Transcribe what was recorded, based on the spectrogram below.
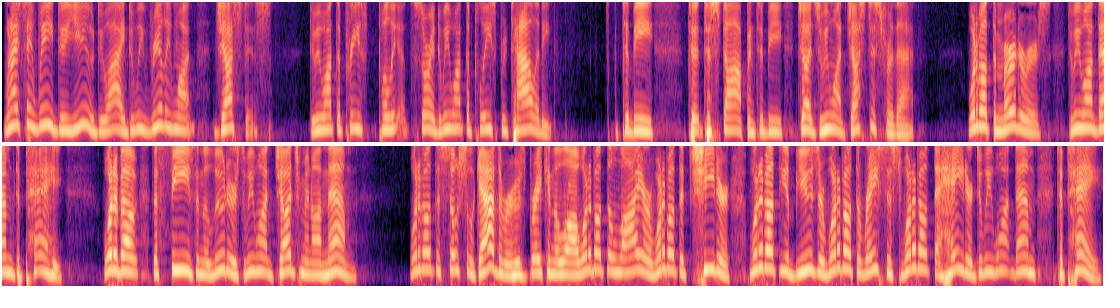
When I say we, do you, do I, do we really want justice? Do we want the pre- police, sorry, do we want the police brutality to be, to, to stop and to be judged? Do we want justice for that? What about the murderers? Do we want them to pay? What about the thieves and the looters? Do we want judgment on them? What about the social gatherer who's breaking the law? What about the liar? What about the cheater? What about the abuser? What about the racist? What about the hater? Do we want them to pay?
